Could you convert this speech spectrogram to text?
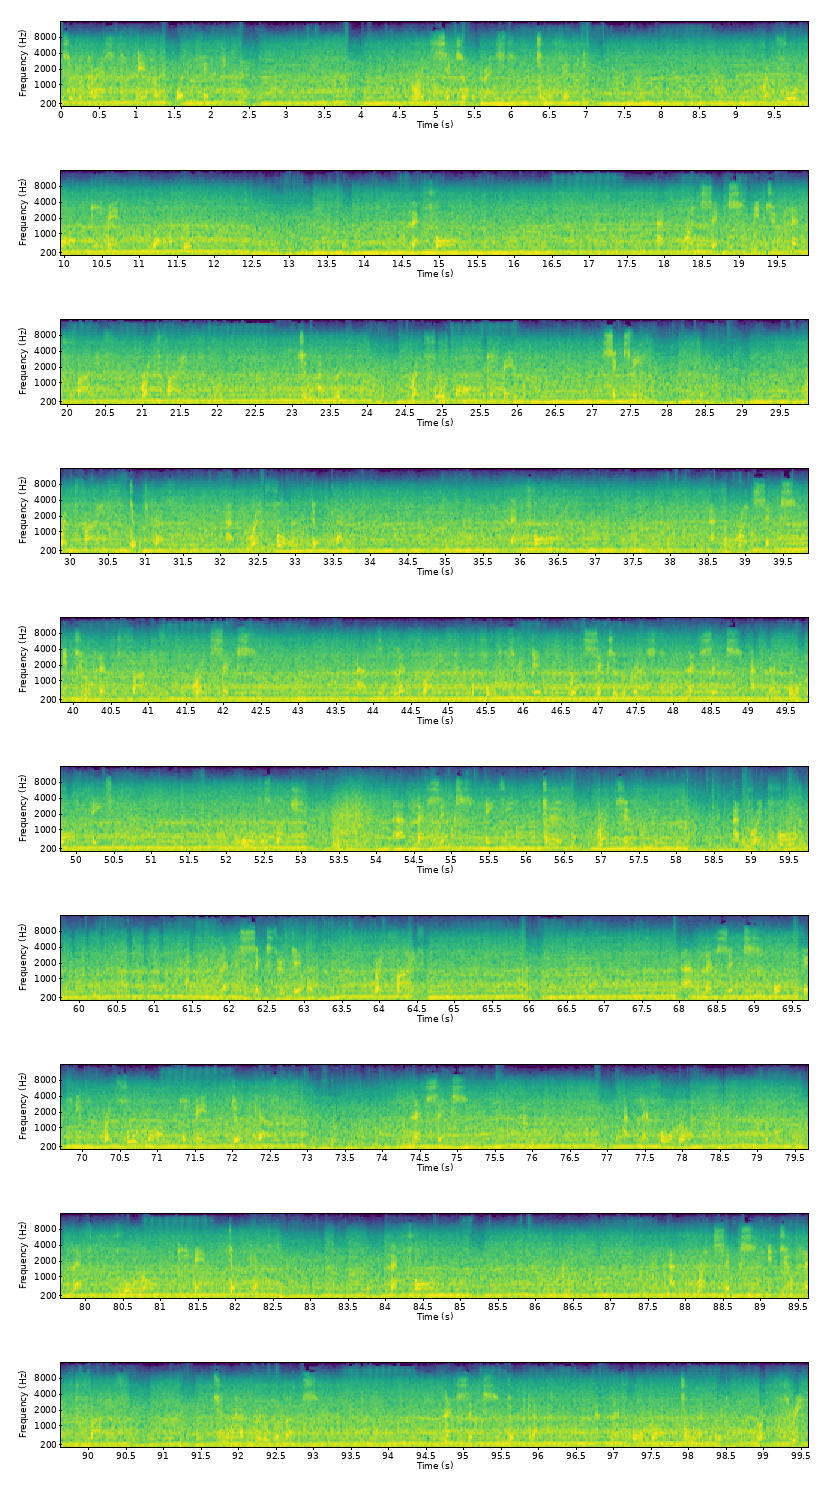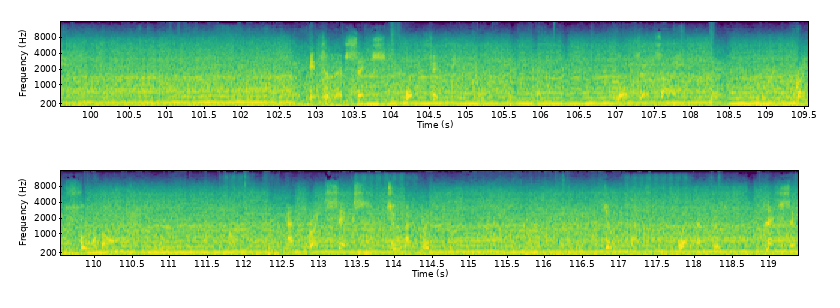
6 over crest, dip 150. Right 6 over crest, 250. Right 4 long, keep in, 100. Left 4. And right 6 into left 5. Right 5. 200. Right 4 long, keep in, 60 right 5, don't cut. And right 4, don't cut. Left 4. And right 6 into left 5, right 6. And left 5, 40 through dip, right 6 over crest, left 6 and left 4 long, 80. Water splash. And left 6, 80. Turn, right 2 and right 4. Left 6 through dip, right 5. And left 6, 150, right 4 long, keep in, don't cut. Left 6. And left 4 long. Left 4 long, keep in, don't cut. Left 4 and right 6 into left 5. 200 over bumps. Left 6, don't cut. And left 4 long, 200. Right 3. Into left 6, 150. Longs outside. Right 4 long. And right 6, 200. Don't cut. 100, left 6,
